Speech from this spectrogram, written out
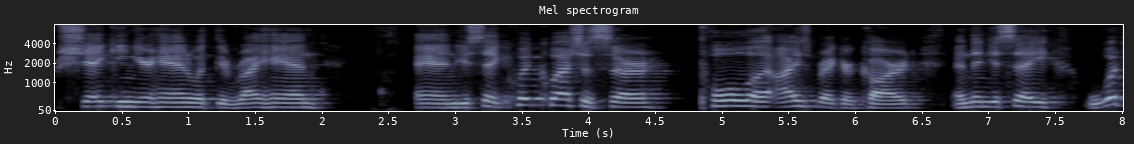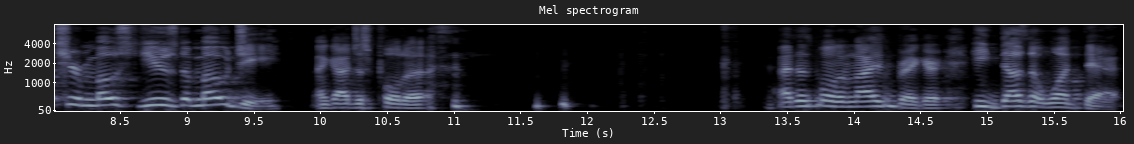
shaking your hand with your right hand. And you say, Quick question, sir. Pull an icebreaker card. And then you say, What's your most used emoji? Like I just pulled a. I just pulled an icebreaker. He doesn't want that.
